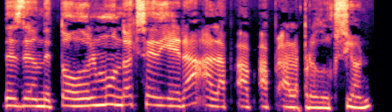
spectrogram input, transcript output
desde donde todo el mundo accediera a la, a, la producción.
